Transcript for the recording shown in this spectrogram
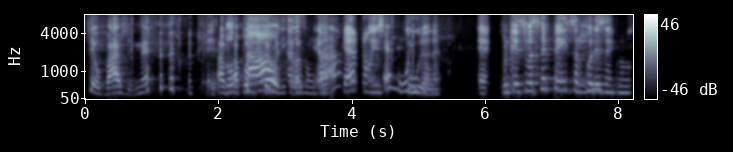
selvagem, né? É a, a, posição ali que elas, elas vão elas dar. quebram a é estrutura, é muito. né? É, porque se você pensa, Sim. por exemplo, nos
